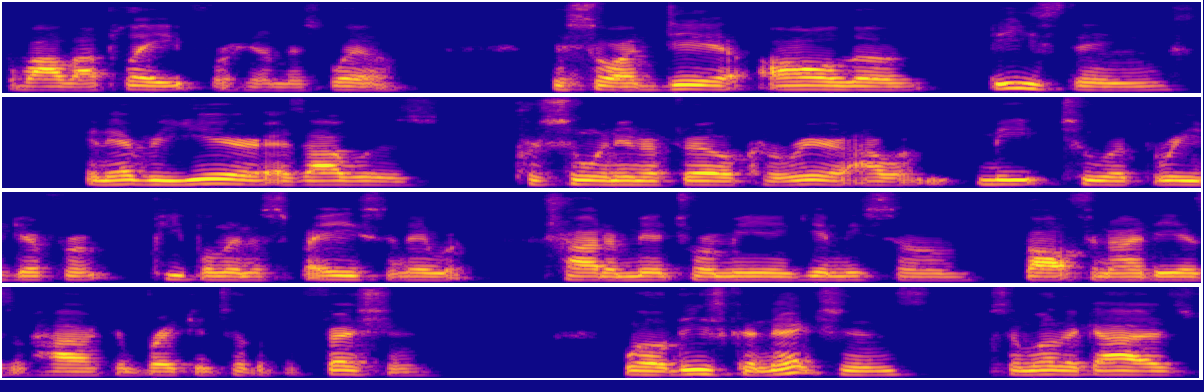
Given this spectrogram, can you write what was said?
while I played for him as well. And so I did all of these things. And every year, as I was pursuing NFL career, I would meet two or three different people in the space and they would try to mentor me and give me some thoughts and ideas of how I can break into the profession. Well, these connections, some other guys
